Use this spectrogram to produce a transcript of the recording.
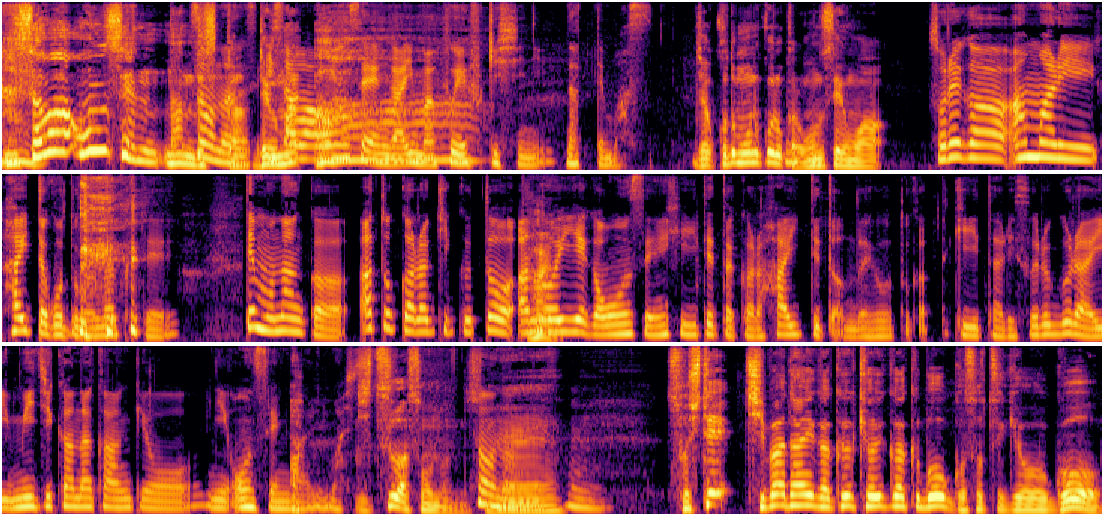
伊沢温泉なんですか？伊沢温泉が今笛吹市になってます。じゃあ子供の頃から温泉は、それがあんまり入ったことがなくて。でもなんか後から聞くとあのはい家が温泉引いてたから入ってたんだよとかって聞いたりするぐらい身近な環境に温泉がありました。実はそうなんですね。そうなんです、うん。そして千葉大学教育学部をご卒業後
